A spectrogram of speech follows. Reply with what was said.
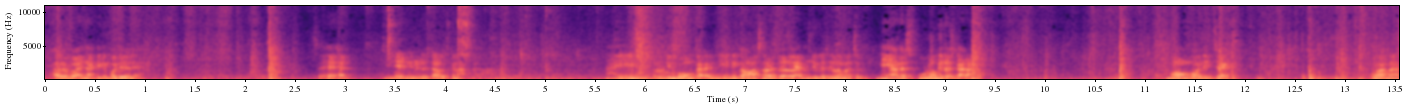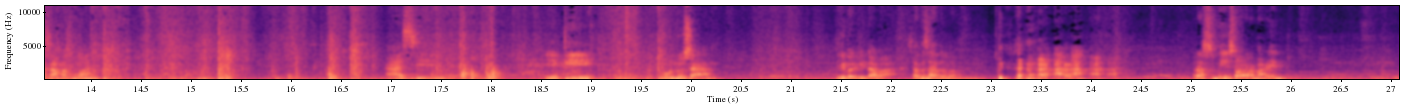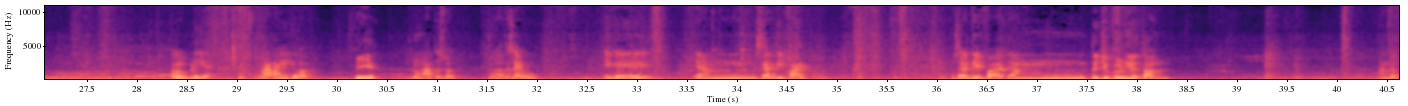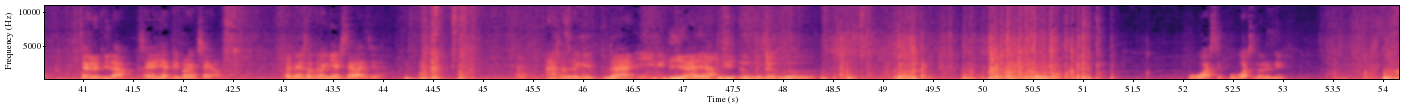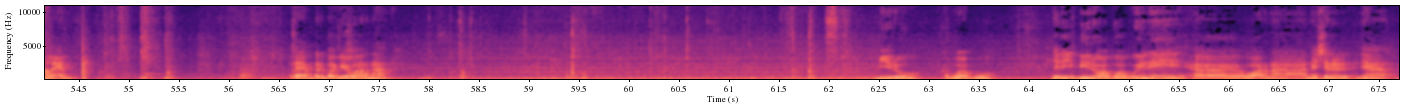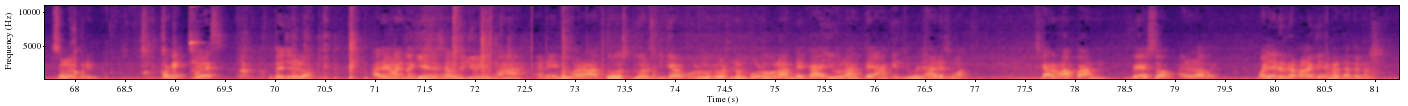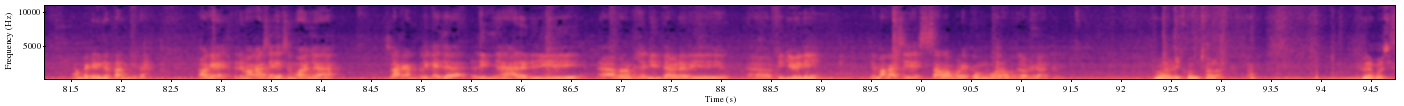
Ada banyak ini modelnya. Saya ini dulu tahu kenapa. Nah ini perlu dibongkar ini. Ini kalau nggak salah ada lem juga segala macam. Ini ada 10 kita sekarang monggo dicek warna sama semua Asik. Iki bonusan. Jadi bagi kita, Pak. Satu-satu, Pak. Resmi Solar Marine. Kalau beli ya, larang iki, Pak. Iya. Belum atus, Pak. Belum atus sewu. Iki yang certified. Certified yang 70 Newton. Mantap. Saya udah bilang, sayanya triple XL. Tapi yang satu lagi XL aja. Nah, satu lagi. Dan ini dia yang ditunggu-tunggu. Puas sih puas baru nih. Lem. Lem berbagai warna. Biru, abu-abu. Jadi biru abu-abu ini eh, warna nasionalnya Solar Marine. Oke, jelas. Kita aja dulu ada yang lain lagi ada 175 ada yang 200 230 260 lantai kayu lantai angin semuanya ada semua. Sekarang 8 besok ada 8 pokoknya ada berapa lagi yang mau datang mas? Sampai keringetan kita. Oke terima kasih semuanya. Silahkan klik aja linknya ada di apa namanya detail dari uh, video ini. Terima kasih. Assalamualaikum warahmatullahi wabarakatuh. Waalaikumsalam. Sudah mas.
